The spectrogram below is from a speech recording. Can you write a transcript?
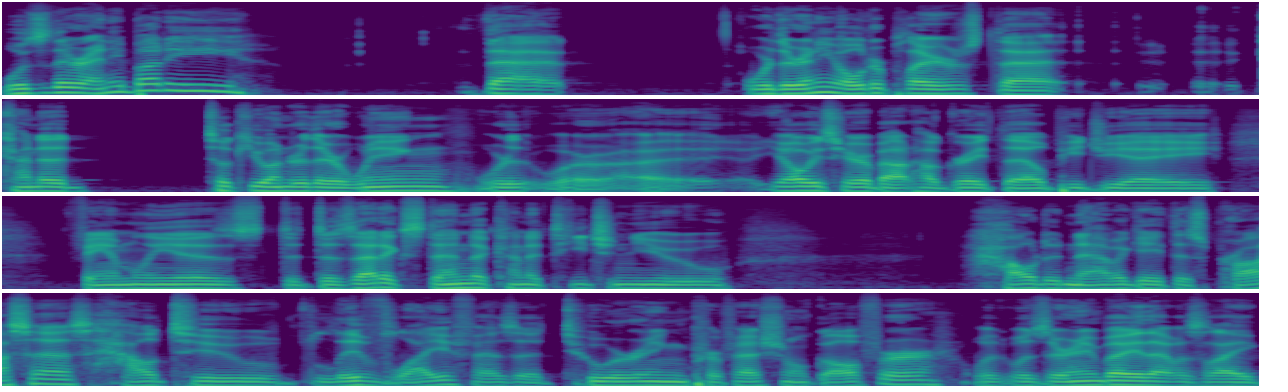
Was there anybody that were there any older players that kind of took you under their wing? Were, were uh, you always hear about how great the LPGA family is? D- does that extend to kind of teaching you how to navigate this process, how to live life as a touring professional golfer? Was, was there anybody that was like,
